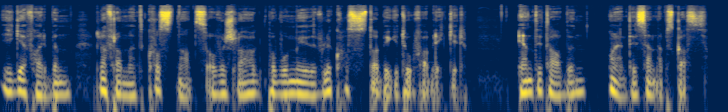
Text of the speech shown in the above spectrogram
IG Farben la fram et kostnadsoverslag på hvor mye det ville koste å bygge to fabrikker, en til Tabun og en til sennepsgass.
